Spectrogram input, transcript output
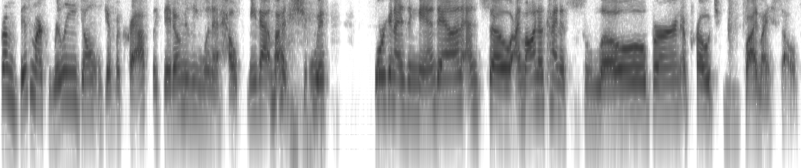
from bismarck really don't give a crap like they don't really want to help me that much with organizing Mandan. And so I'm on a kind of slow burn approach by myself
